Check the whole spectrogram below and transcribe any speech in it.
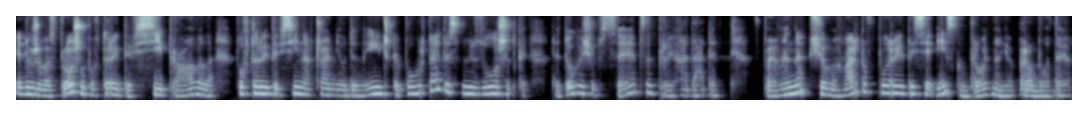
Я дуже вас прошу повторити всі правила, повторити всі навчальні одинички, повертайте свої зошитки для того, щоб все це пригадати. Впевнена, що ви гарно впораєтеся із контрольною роботою.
